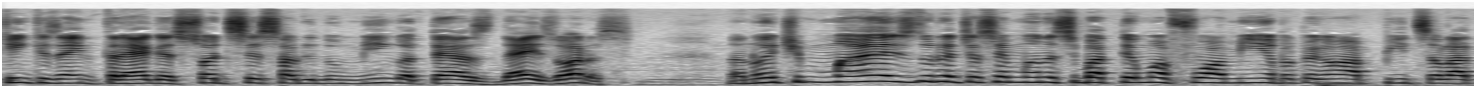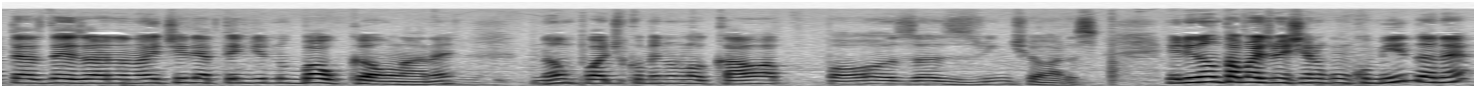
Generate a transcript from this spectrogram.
Quem quiser entrega é só de ser sábado e domingo até as 10 horas da noite. Mas durante a semana, se bater uma fominha pra pegar uma pizza lá até as 10 horas da noite, ele atende no balcão lá, né? Não pode comer no local após as 20 horas. Ele não tá mais mexendo com comida, né?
